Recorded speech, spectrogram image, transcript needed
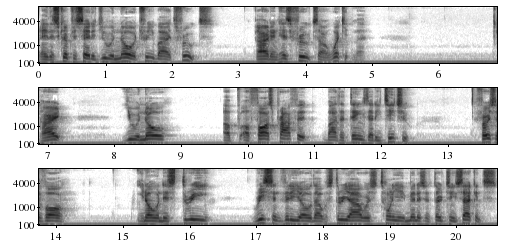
Hey, the scriptures say that you will know a tree by its fruits. All right, and his fruits are wicked, man. All right, you will know a, a false prophet by the things that he teach you. First of all, you know, in this three recent video that was three hours, 28 minutes, and 13 seconds,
